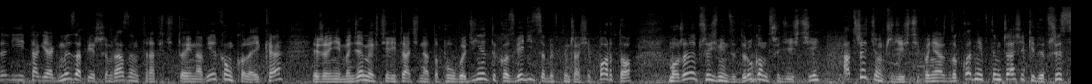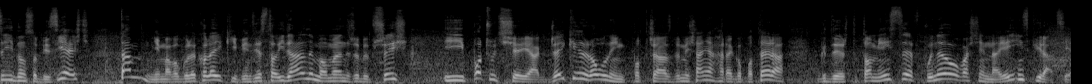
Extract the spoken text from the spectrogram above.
Jeżeli tak jak my za pierwszym razem traficie tutaj na wielką kolejkę, jeżeli nie będziemy chcieli tracić na to pół godziny, tylko zwiedzić sobie w tym czasie Porto, możemy przyjść między 2.30 a 3.30, ponieważ dokładnie w tym czasie, kiedy wszyscy idą sobie zjeść, tam nie ma w ogóle kolejki, więc jest to idealny moment, żeby przyjść i poczuć się jak J.K. Rowling podczas wymyślania Harry'ego Pottera, gdyż to, to miejsce wpłynęło właśnie na jej inspirację.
